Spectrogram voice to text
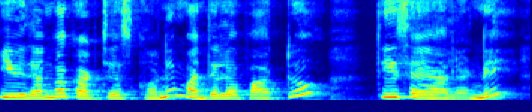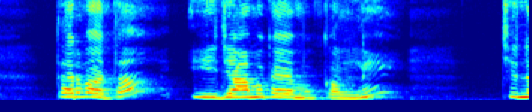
ఈ విధంగా కట్ చేసుకొని మధ్యలో పార్టు తీసేయాలండి. తర్వాత ఈ జామకాయ ముక్కల్ని చిన్న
